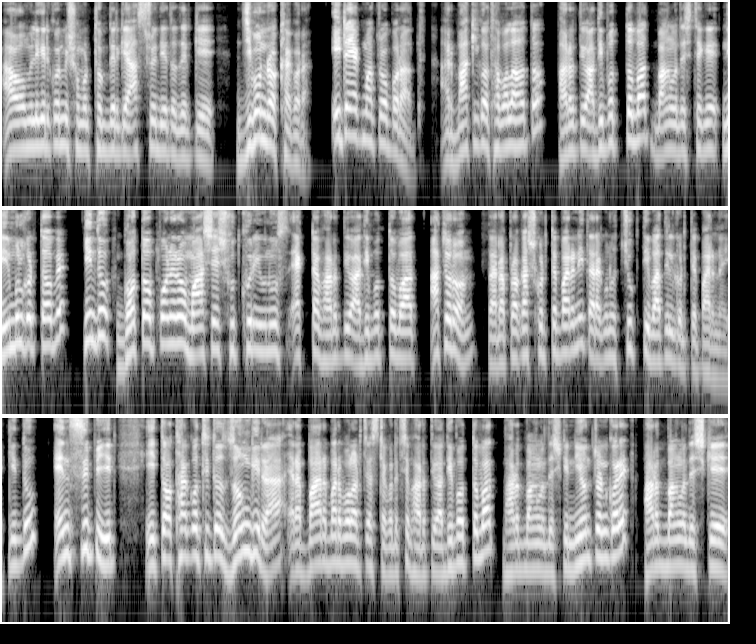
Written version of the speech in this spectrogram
আওয়ামী লীগের কর্মী সমর্থকদেরকে আশ্রয় দিয়ে তাদেরকে জীবন রক্ষা করা। এটাই একমাত্র অপরাধ। আর বাকি কথা বলা হতো, ভারতীয় আধিপত্যবাদ বাংলাদেশ থেকে নির্মূল করতে হবে। কিন্তু গত পনেরো মাসে সুৎখুর ইউনুস একটা ভারতীয় আধিপত্যবাদ আচরণ তারা প্রকাশ করতে পারেনি, তারা কোনো চুক্তি বাতিল করতে পারে নাই। কিন্তু এনসিপির এই তথাকথিত জঙ্গিরা, এরা বারবার বলার চেষ্টা করেছে ভারতীয় আধিপত্যবাদ, ভারত বাংলাদেশকে নিয়ন্ত্রণ করে, ভারত বাংলাদেশকে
